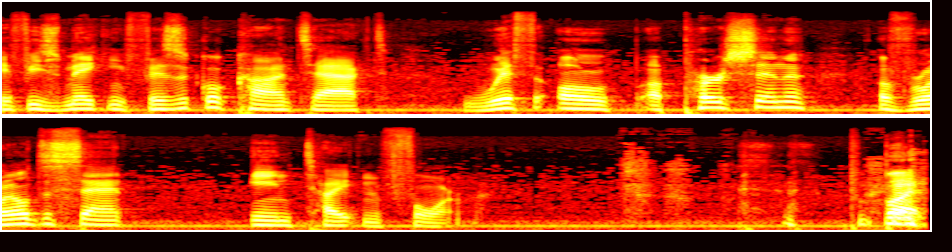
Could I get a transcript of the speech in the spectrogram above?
if he's making physical contact with a, a person of royal descent in Titan form. but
